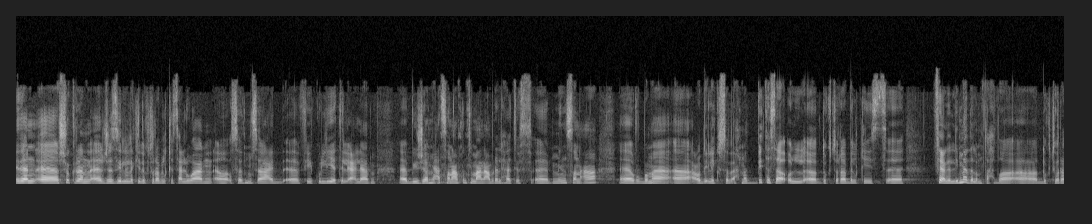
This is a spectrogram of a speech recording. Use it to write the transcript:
إذا آه، شكرا جزيلا لك دكتورة بلقيس علوان آه، أستاذ مساعد آه، في كلية الإعلام بجامعة صنعاء. كنت معنا عبر الهاتف من صنعاء. ربما أعود إليك أستاذ أحمد بتساؤل الدكتورة بلقيس فعلا لماذا لم تحظى الدكتورة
